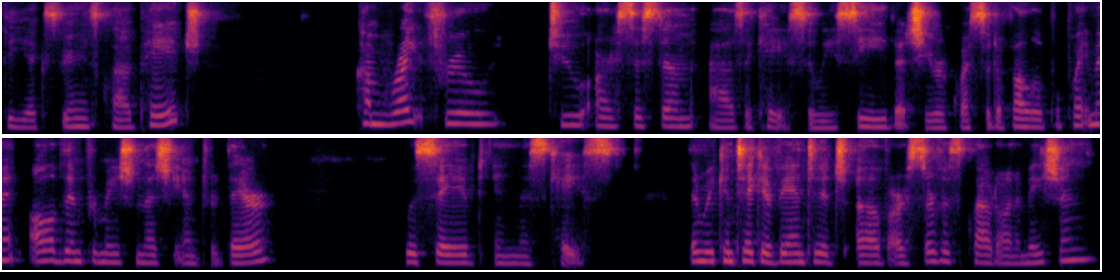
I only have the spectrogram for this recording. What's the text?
the Experience Cloud page come right through to our system as a case. So we see that she requested a follow-up appointment. All of the information that she entered there was saved in this case. Then we can take advantage of our Service Cloud automation,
